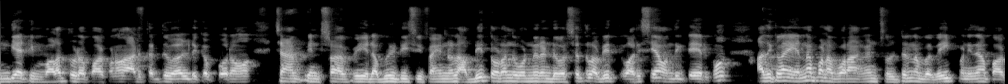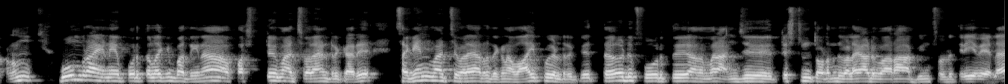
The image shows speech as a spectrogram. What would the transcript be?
இந்தியா டீம் வளத்தோட பார்க்கணும். அடுத்தடுத்து வேர்ல்டு கப் போகிறோம் சாம்பியன்ஸ் ட்ராஃபி டபிள்யூடிசி ஃபைனல் அப்படியே தொடர்ந்து ஒன்று ரெண்டு வருஷத்தில் அப்படியே வரிசையாக வந்துகிட்டே இருக்கும். அதுக்கெல்லாம் என்ன பண்ண போகிறாங்கன்னு சொல்லிட்டு நம்ம நம்ம வெயிட் பண்ணி தான் பார்க்கணும். பூம்ரா என்னைய பொறுத்த வரைக்கும் பார்த்தீங்கன்னா ஃபர்ஸ்ட் மேட்ச் விளையாண்டுருக்காரு. செகண்ட் மேட்ச் விளையாடுறதுக்கான வாய்ப்புகள் இருக்கு. தேர்டு ஃபோர்த்து அந்த மாதிரி அஞ்சு டெஸ்ட்டும் தொடர்ந்து விளையாடுவாரா அப்படின்னு சொல்லிட்டு தெரியவே இல்லை.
